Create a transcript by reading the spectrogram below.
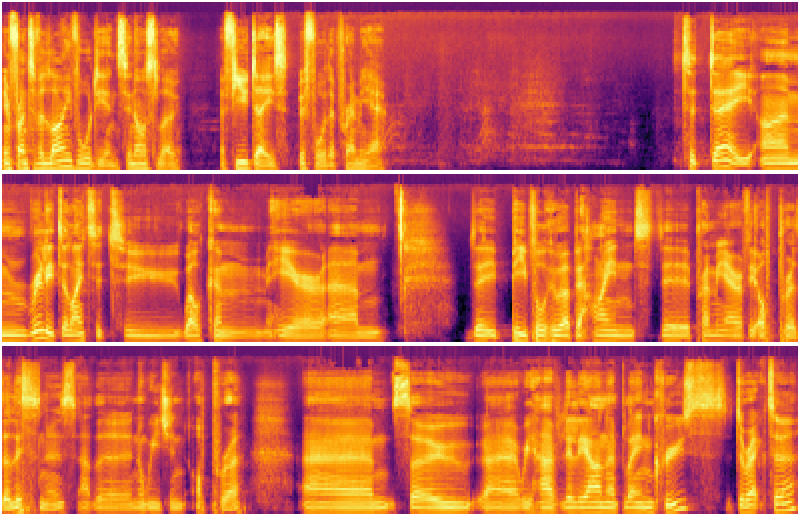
in front of a live audience in Oslo a few days before the premiere. Today, I'm really delighted to welcome here um, the people who are behind the premiere of the opera, the listeners at the Norwegian Opera. Um, so uh, we have Lileana Blain-Cruz, director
